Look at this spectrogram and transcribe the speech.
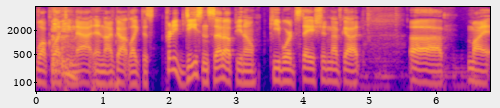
while collecting that. And I've got like this pretty decent setup, you know, keyboard station. I've got uh my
